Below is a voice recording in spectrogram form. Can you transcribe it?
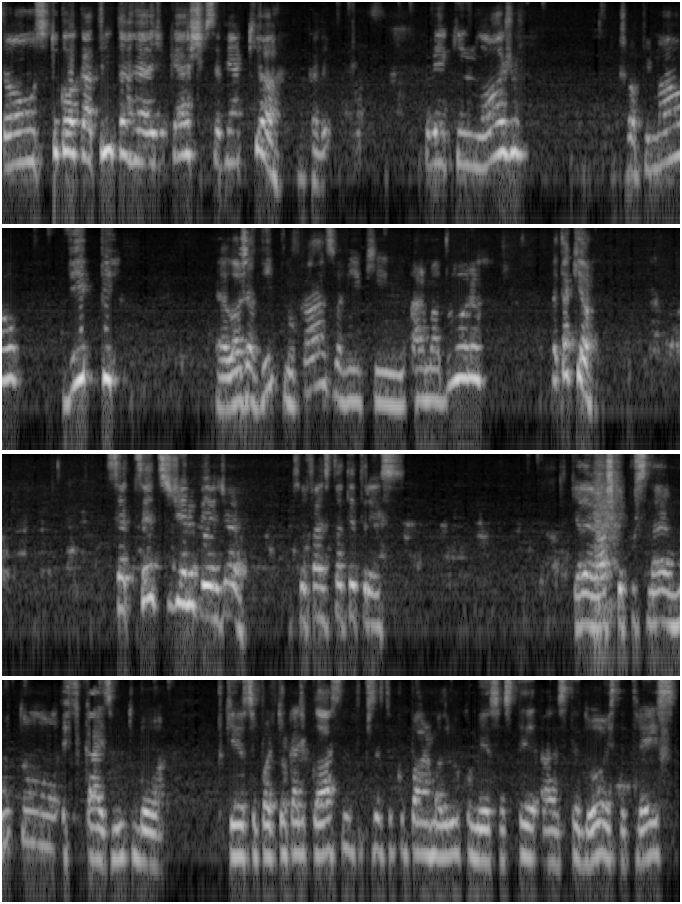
Então se tu colocar 30 reais de cash, você vem aqui ó, cadê? Eu venho aqui em loja, Shopping Mall, VIP, é, loja VIP no caso, vai vir aqui em armadura, vai estar tá aqui ó, 700 de dinheiro verde, ó. você faz essa T3. Que ela, eu acho que por sinal é muito eficaz, muito boa. Porque você pode trocar de classe, não precisa ter ocupar a armadura no começo. As, T, as T2, T3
